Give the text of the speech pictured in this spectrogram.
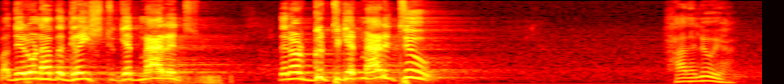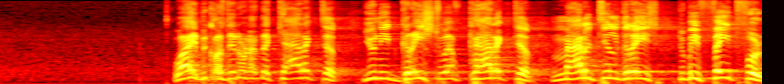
but they don't have the grace to get married. They're not good to get married to. Hallelujah. Why? Because they don't have the character. You need grace to have character, marital grace, to be faithful.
